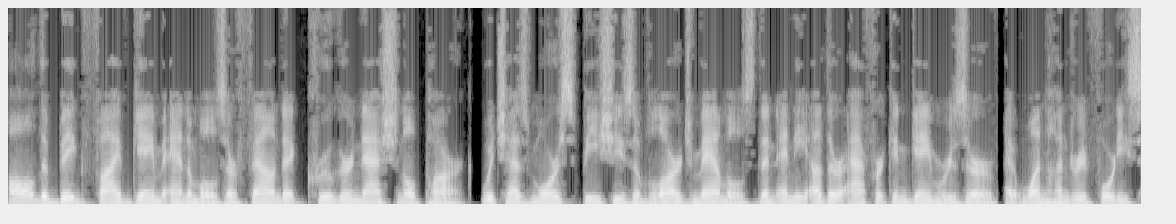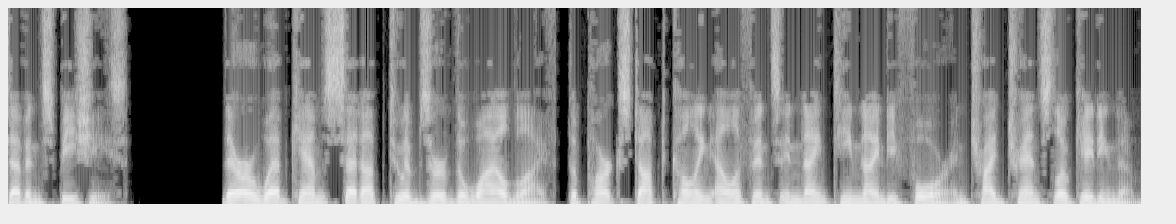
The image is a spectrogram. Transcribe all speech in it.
All the big five game animals are found at Kruger National Park, which has more species of large mammals than any other African game reserve at 147 species. There are webcams set up to observe the wildlife. The park stopped culling elephants in 1994 and tried translocating them,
